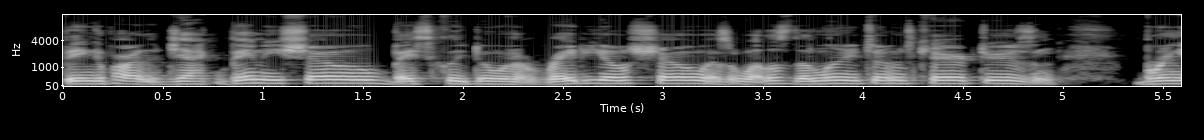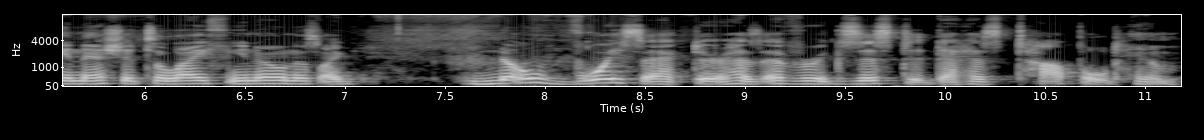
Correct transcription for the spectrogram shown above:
being a part of the Jack Benny show, basically doing a radio show as well as the Looney Tunes characters and bringing that shit to life. You know, and it's like no voice actor has ever existed that has toppled him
